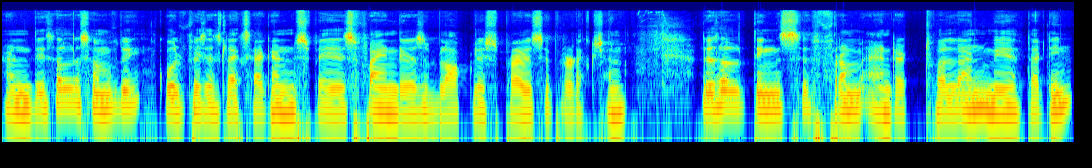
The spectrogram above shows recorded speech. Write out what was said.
And these are some of the cool features like second space finders block list privacy protection. These are things from android 12 and MIUI 13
